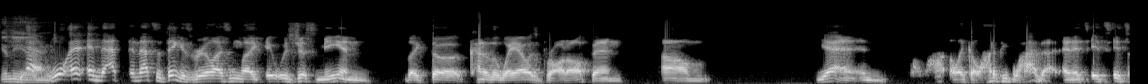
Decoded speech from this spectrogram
In the Yeah, end, well, and, and that and that's the thing is realizing like it was just me and like the kind of the way I was brought up, and um, yeah, and a lot, like a lot of people have that, and it's it's it's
